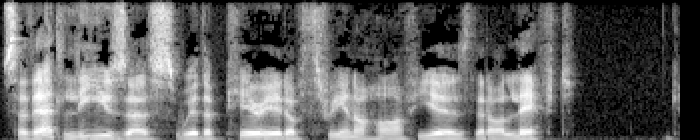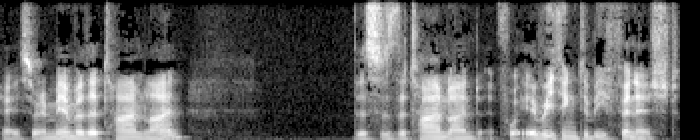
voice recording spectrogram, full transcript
So that leaves us with a period of three and a half years that are left. Okay, so remember the timeline. This is the timeline for everything to be finished.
